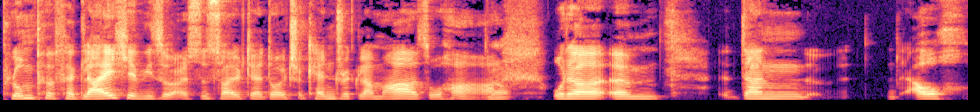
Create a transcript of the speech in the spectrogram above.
plumpe Vergleiche, wie so, es ist halt der deutsche Kendrick Lamar, so haha. Ja. Oder ähm, dann auch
